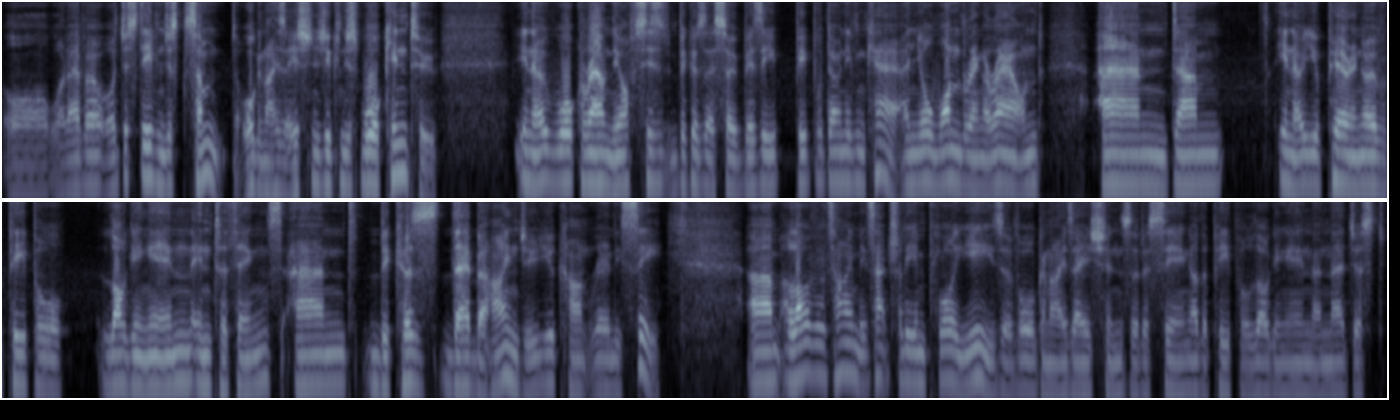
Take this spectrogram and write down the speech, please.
or whatever or just even just some organizations you can just walk into. You know walk around the offices because they're so busy people don't even care. And you're wandering around and um, you know you're peering over people logging in into things and because they're behind you you can't really see um, a lot of the time it's actually employees of organizations that are seeing other people logging in and they're just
